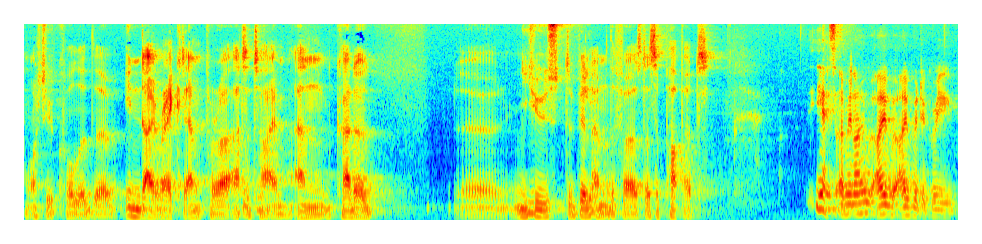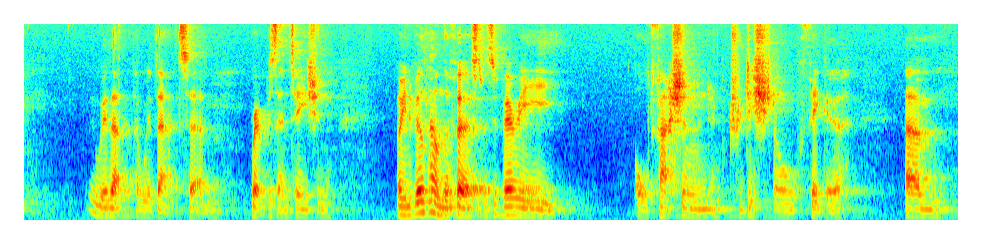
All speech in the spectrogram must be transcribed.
what do you call it, the indirect emperor at the time, and kind of uh, used Wilhelm I as a puppet. Yes, I mean, I, I, I would agree with that, with that um, representation. I mean, Wilhelm I was a very old fashioned traditional figure. Um,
